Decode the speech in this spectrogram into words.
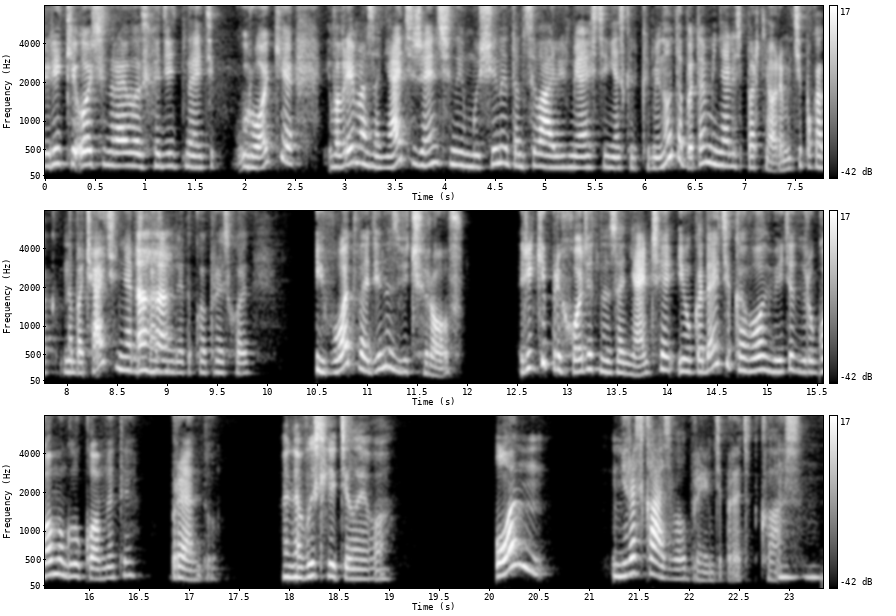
Рике очень нравилось ходить на эти уроки. Во время занятий женщины и мужчины танцевали вместе несколько минут, а потом менялись партнерами. Типа как на бачате мне рассказывали, ага. такое происходит. И вот в один из вечеров Рики приходит на занятия, и угадайте, кого он видит в другом углу комнаты? Бренду. Она выследила его. Он не рассказывал Бренди про этот класс. Mm-hmm.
